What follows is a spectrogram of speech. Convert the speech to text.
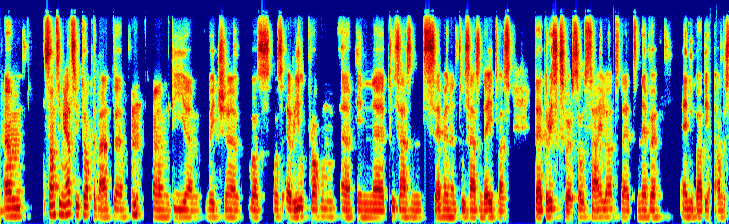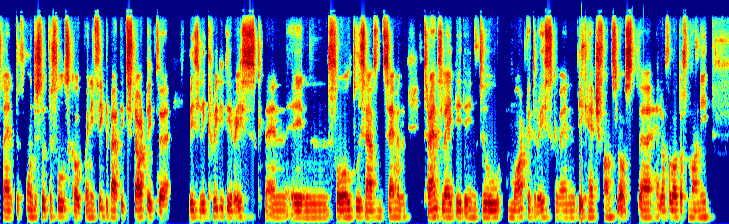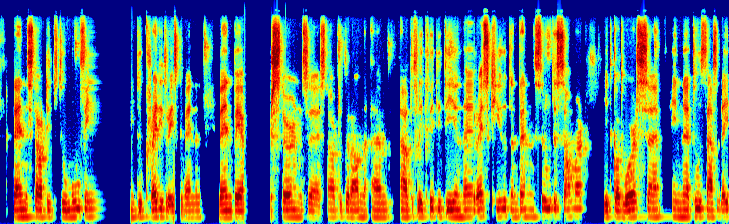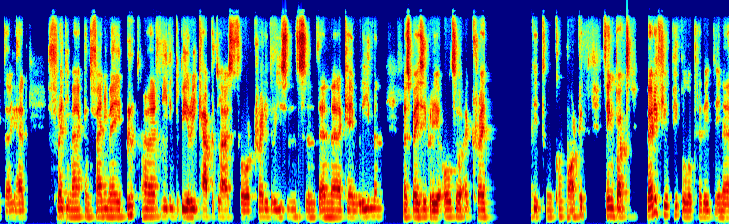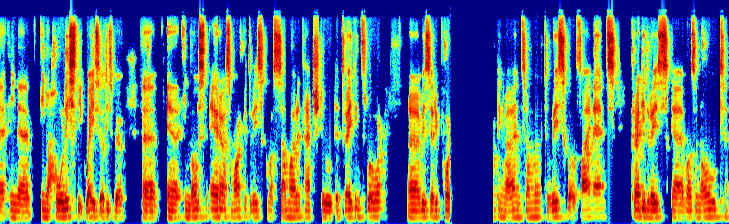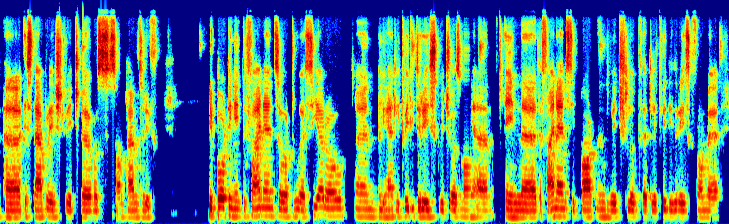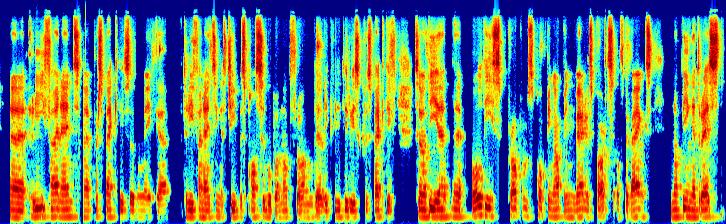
Um, something else we talked about um, the um, which uh, was was a real problem uh, in uh, 2007 and 2008 was that risks were so siloed that never anybody understand understood the full scope. When you think about it, started uh, with liquidity risk, then in fall 2007 translated into market risk when big hedge funds lost a hell of a lot of money then started to move in, into credit risk when when Bear Stearns uh, started to run um, out of liquidity and they rescued. And then through the summer, it got worse. Uh, in uh, 2008, uh, you had Freddie Mac and Fannie Mae uh, needing to be recapitalized for credit reasons. And then uh, came Lehman as basically also a credit market thing. But very few people looked at it in a in a in a holistic way. So these were uh, uh, in most areas, market risk was somewhere attached to the trading floor uh, with a reporting line somewhere to risk or finance. Credit risk uh, was an old uh, established, which uh, was sometimes ref- reporting into finance or to a CRO. And you had liquidity risk, which was more um, in uh, the finance department, which looked at liquidity risk from a, a refinance uh, perspective, so to make uh, refinancing as cheap as possible, but not from the liquidity risk perspective. So the, uh, the all these problems popping up in various parts of the banks not being addressed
